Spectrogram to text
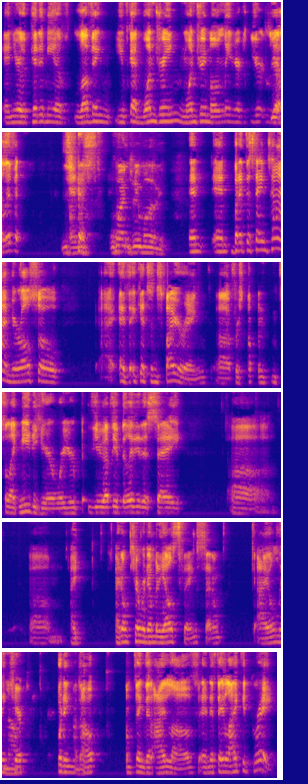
and you're the epitome of loving. You've got one dream, one dream only, and you're you're, you're living. Yes, and, one dream only and and but at the same time you're also I, think it's inspiring uh, for someone for like me to hear where you're you have the ability to say uh, um, I I don't care what anybody else thinks I don't I only no, care putting out something that I love and if they like it great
